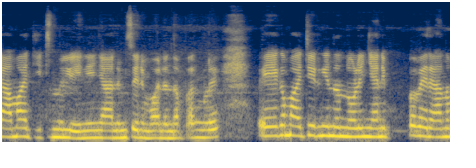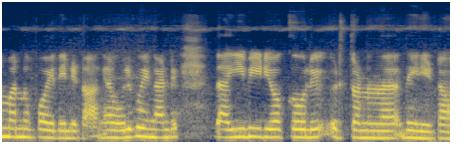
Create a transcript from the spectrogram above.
ഞാൻ മാറ്റിയിട്ടൊന്നുമില്ല. ഇനി ഞാനും സിനിമോനൊന്നും അപ്പം നിങ്ങൾ വേഗം മാറ്റിയൊരുങ്ങി നിന്നോളി. ഞാൻ ഇപ്പം വരാമെന്നും പറഞ്ഞ് പോയതേനി കേട്ടോ അങ്ങനെ ഓൽ പോയിങ്ങാണ്ട് ഈ വീഡിയോ ഒക്കെ ഓൽ എടുത്തോണ്ടതേനി കേട്ടോ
